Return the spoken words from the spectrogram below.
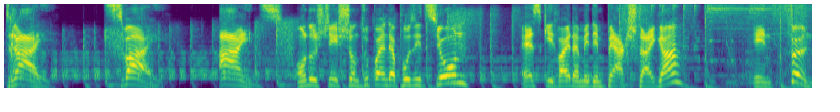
3, 2, 1. Und du stehst schon super in der Position. Es geht weiter mit dem Bergsteiger. In 5,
